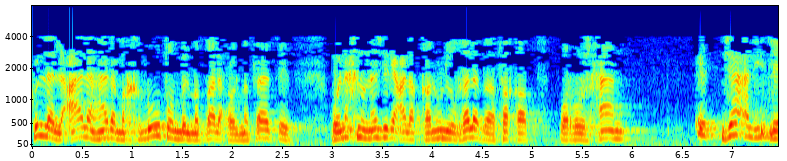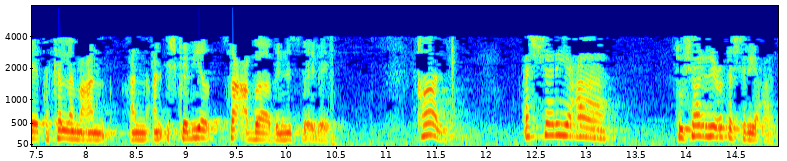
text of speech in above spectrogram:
كل العالم هذا مخلوط بالمصالح والمفاسد ونحن نجري على قانون الغلبة فقط والرجحان. جاء ليتكلم عن عن عن إشكالية صعبة بالنسبة إليه قال الشريعة تشرع تشريعات.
